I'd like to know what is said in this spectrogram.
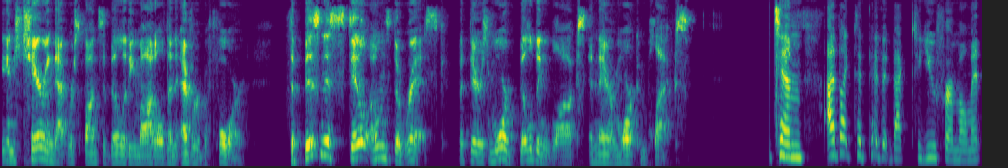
in sharing that responsibility model than ever before. The business still owns the risk, but there's more building blocks and they are more complex. Tim, I'd like to pivot back to you for a moment.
